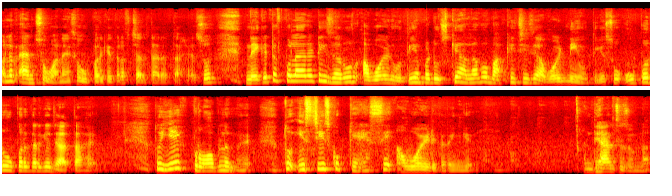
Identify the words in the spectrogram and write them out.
मतलब एंड सो वन ऐसा ऊपर की तरफ़ चलता रहता है। सो नेगेटिव पोलैरिटी ज़रूर अवॉइड होती है बट उसके अलावा बाकी चीज़ें अवॉइड नहीं होती है। सो ऊपर ऊपर करके जाता है। तो ये एक प्रॉब्लम है। तो इस चीज़ को कैसे अवॉइड करेंगे? ध्यान से सुनना।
